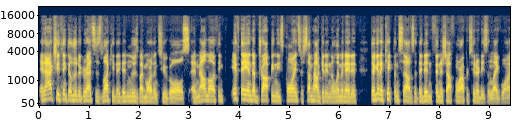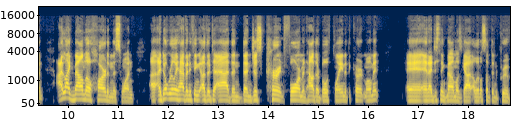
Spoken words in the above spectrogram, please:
And I actually think that Ludogorets is lucky they didn't lose by more than two goals. And Malmo, I think if they end up dropping these points or somehow getting eliminated, they're going to kick themselves that they didn't finish off more opportunities in leg one. I like Malmo hard in this one. I don't really have anything other to add than, than just current form and how they're both playing at the current moment. And, and I just think Malmo's got a little something to prove.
